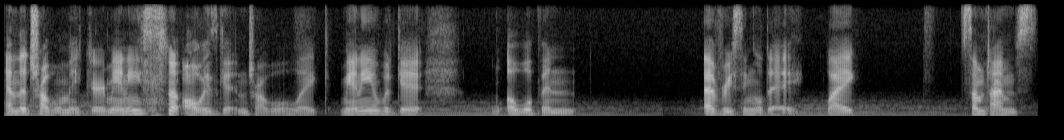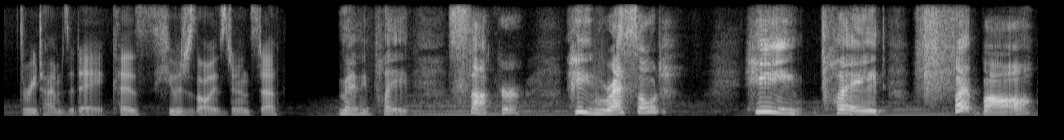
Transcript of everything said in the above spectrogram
and the troublemaker. Manny used to always get in trouble. Like Manny would get a whooping every single day, like sometimes three times a day, because he was just always doing stuff. Man, he played soccer, he wrestled, he played football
